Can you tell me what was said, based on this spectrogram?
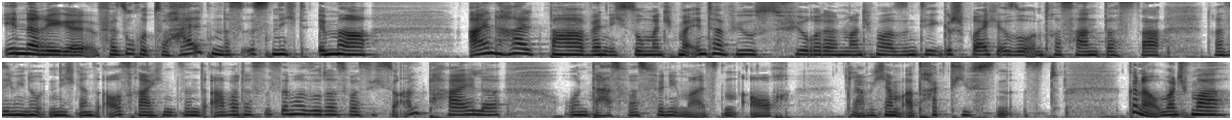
in der Regel versuche zu halten. Das ist nicht immer einhaltbar. Wenn ich so manchmal Interviews führe, dann manchmal sind die Gespräche so interessant, dass da 30 Minuten nicht ganz ausreichend sind. Aber das ist immer so das, was ich so anpeile und das, was für die meisten auch, glaube ich, am attraktivsten ist. Genau, manchmal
